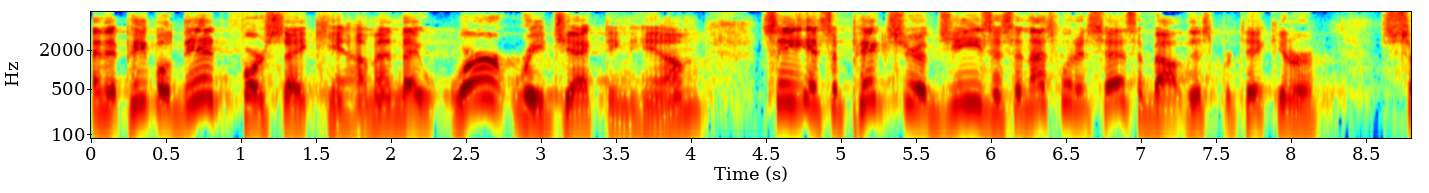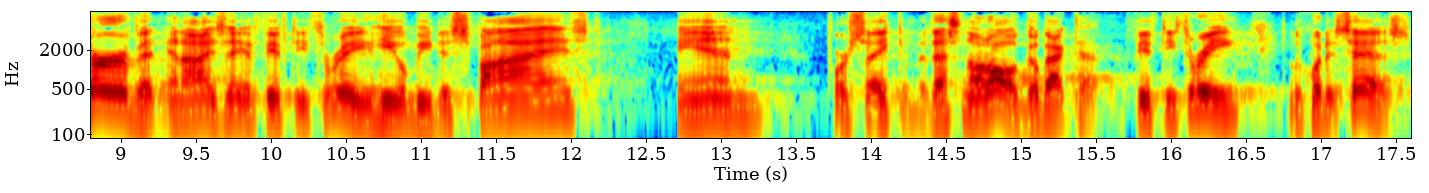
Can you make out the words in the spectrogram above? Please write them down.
and that people did forsake him, and they were rejecting him. See, it's a picture of Jesus, and that's what it says about this particular servant in Isaiah 53. He will be despised and forsaken. But that's not all. Go back to 53. Look what it says.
